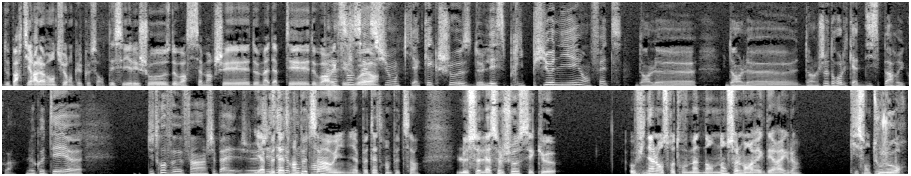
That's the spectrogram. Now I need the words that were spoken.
de partir à l'aventure en quelque sorte, d'essayer les choses, de voir si ça marchait, de m'adapter, de voir avec les joueurs. sensation qu'il y a quelque chose de l'esprit pionnier en fait dans le dans le dans le jeu de rôle qui a disparu quoi. Le côté euh, tu trouves enfin je sais pas je, Il y a peut-être un peu de ça, oui. Il y a peut-être un peu de ça. Le seul, la seule chose, c'est que, au final, on se retrouve maintenant non seulement avec des règles qui sont toujours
